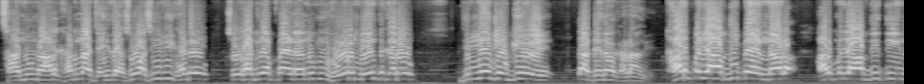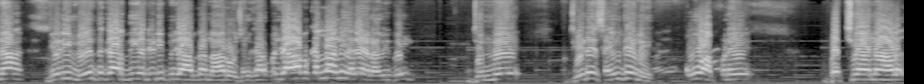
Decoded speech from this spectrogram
ਸਾਨੂੰ ਨਾਲ ਖੜਨਾ ਚਾਹੀਦਾ। ਸੋ ਅਸੀਂ ਵੀ ਖੜੇ, ਸੋ ਸਾਡੀਆਂ ਭੈਣਾਂ ਨੂੰ ਵੀ ਹੋਰ ਮਿਹਨਤ ਕਰੋ, ਜਿੰਨੇ ਜੋਗੇ ਹੋਏ ਤੁਹਾਡੇ ਨਾਲ ਖੜਾਂਗੇ। ਹਰ ਪੰਜਾਬ ਦੀ ਭੈਣ ਨਾਲ, ਹਰ ਪੰਜਾਬ ਦੀ ਧੀ ਨਾਲ ਜਿਹੜੀ ਮਿਹਨਤ ਕਰਦੀ ਹੈ ਜਿਹੜੀ ਪੰਜਾਬ ਦਾ ਨਾਂ ਰੋਸ਼ਨ ਕਰ। ਪੰਜਾਬ ਇਕੱਲਾ ਨਹੀਂ ਹਰਿਆਣਾ ਵੀ ਬਈ। ਜਿੰਨੇ, ਜਿਹੜੇ ਸਹਿੰਦੇ ਨੇ, ਉਹ ਆਪਣੇ ਬੱਚਿਆਂ ਨਾਲ,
